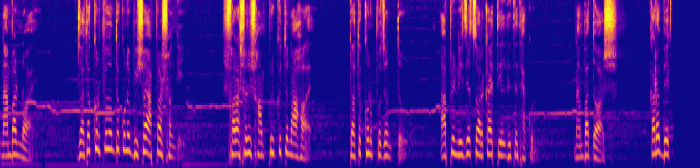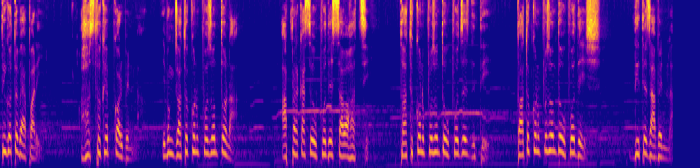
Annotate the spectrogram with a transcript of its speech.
নাম্বার নয়। যতক্ষণ পর্যন্ত কোনো বিষয় আপনার সঙ্গে সরাসরি সম্পর্কিত না হয়, ততক্ষণ পর্যন্ত আপনি নিজের চরকায় তেল দিতে থাকুন। নাম্বার দশ। কারও ব্যক্তিগত ব্যাপারে হস্তক্ষেপ করবেন না এবং যতক্ষণ পর্যন্ত না আপনার কাছে উপদেশ চাওয়া হচ্ছে, ততক্ষণ পর্যন্ত উপদেশ দিতে, ততক্ষণ পর্যন্ত উপদেশ দিতে যাবেন না।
